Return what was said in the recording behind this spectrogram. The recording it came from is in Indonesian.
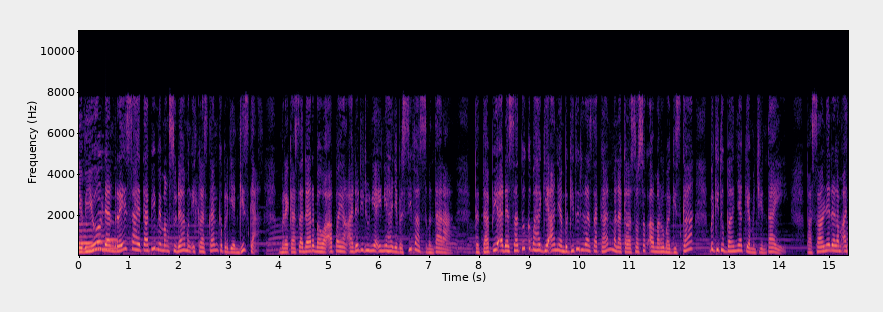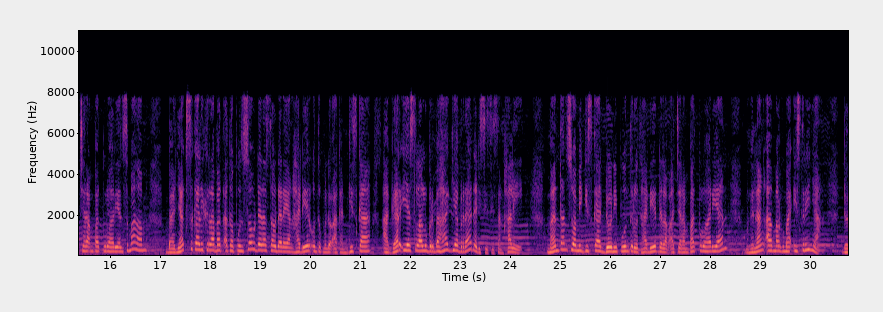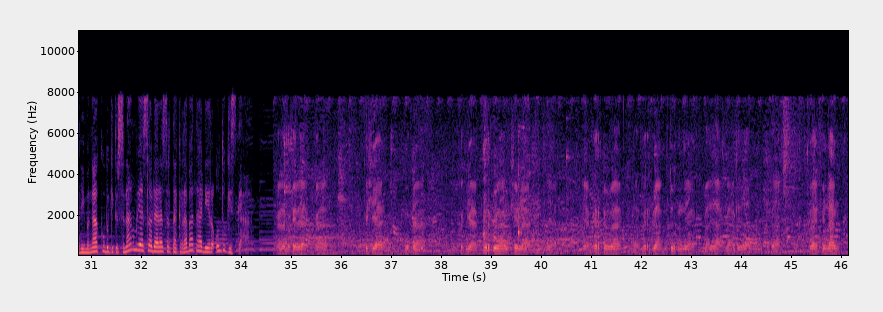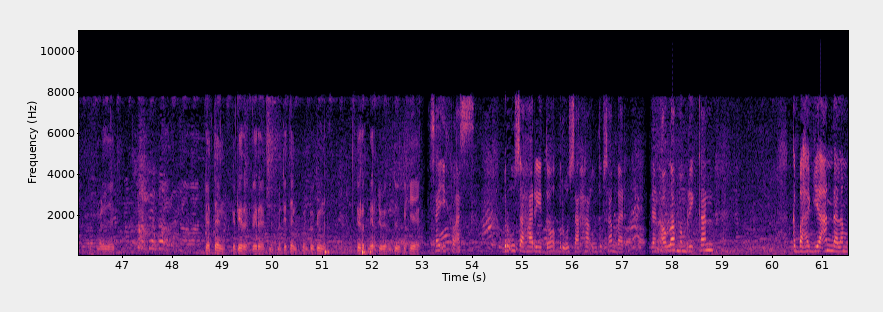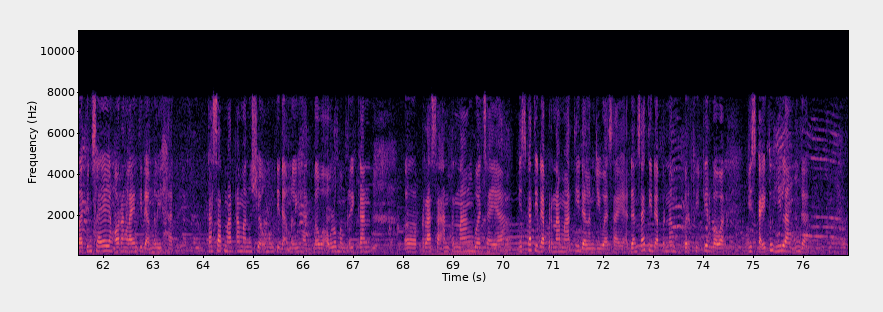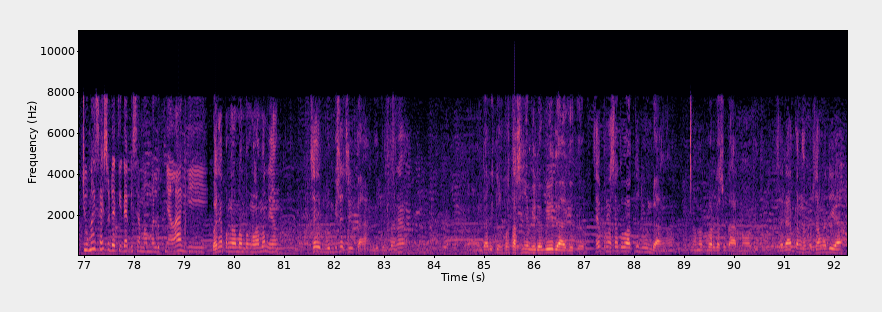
Deviul dan Ray Sahetapi memang sudah mengikhlaskan kepergian Giska. Mereka sadar bahwa apa yang ada di dunia ini hanya bersifat sementara. Tetapi ada satu kebahagiaan yang begitu dirasakan manakala sosok almarhumah Giska begitu banyak yang mencintai. Pasalnya dalam acara 40 harian semalam, banyak sekali kerabat ataupun saudara-saudara yang hadir untuk mendoakan Giska agar ia selalu berbahagia berada di sisi Sang Khalik. Mantan suami Giska, Doni pun turut hadir dalam acara 40 harian mengenang almarhumah istrinya. Doni mengaku begitu senang melihat saudara serta kerabat hadir untuk Giska. Kerja muda kerja berdoa sila ya ya berdoa berdoa untuknya banyak bahagia ya saya senang melihat datang ke daerah daerah mendatang mendukung berdoa untuk dia. Saya ikhlas berusaha ridho, berusaha untuk sabar dan Allah memberikan kebahagiaan dalam batin saya yang orang lain tidak melihat kasat mata manusia umum tidak melihat bahwa Allah memberikan uh, perasaan tenang buat saya. Giska tidak pernah mati dalam jiwa saya dan saya tidak pernah berpikir bahwa Giska itu hilang enggak. Cuma saya sudah tidak bisa memeluknya lagi. Banyak pengalaman-pengalaman yang saya belum bisa cerita gitu karena eh, itu reputasinya beda-beda gitu. Saya pernah satu waktu diundang sama keluarga Soekarno gitu. Saya datang bersama dia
